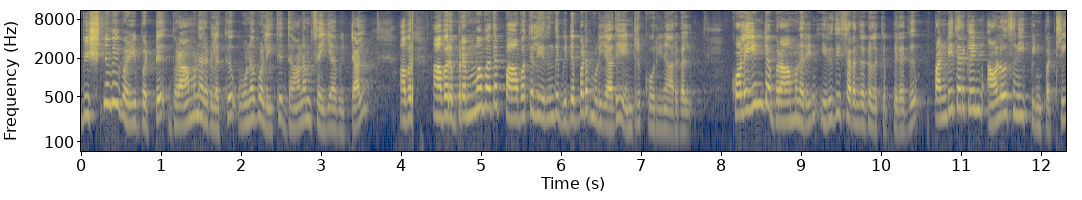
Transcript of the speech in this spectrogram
விஷ்ணுவை வழிபட்டு பிராமணர்களுக்கு உணவளித்து தானம் செய்யாவிட்டால் அவர் அவர் பிரம்மவத பாவத்தில் இருந்து விடுபட முடியாது என்று கூறினார்கள். கொலையின்ற பிராமணரின் இறுதி சடங்குகளுக்கு பிறகு பண்டிதர்களின் ஆலோசனை பின்பற்றி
